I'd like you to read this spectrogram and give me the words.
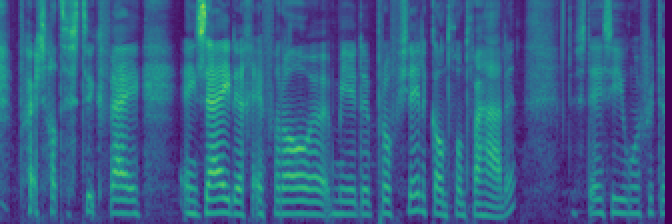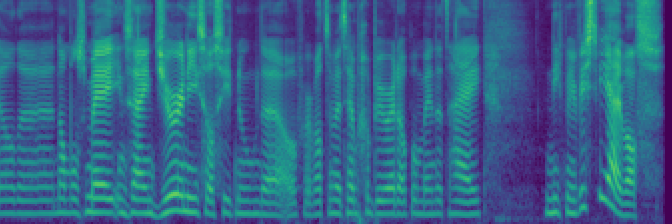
Maar dat is natuurlijk vrij eenzijdig en vooral eh, meer de professionele kant van het verhaal. hè. Dus deze jongen vertelde, nam ons mee in zijn journey, zoals hij het noemde, over wat er met hem gebeurde op het moment dat hij niet meer wist wie hij was.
